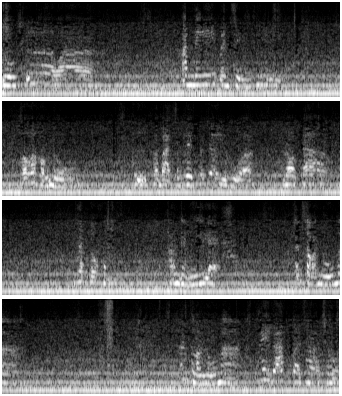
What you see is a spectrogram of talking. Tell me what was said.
หนูเชื่อว่า อันนี้เป็นสิ่งที่พ่อของหนูคือ พระบาทสมเด็จพระเจ้าอยู่หัวรอเก้าท่านก็คงทำอย่างนี้แหละท่านสอนหนูมาท่านสอนหนูมา ให้รักประชาชน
